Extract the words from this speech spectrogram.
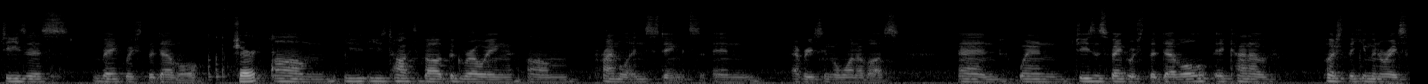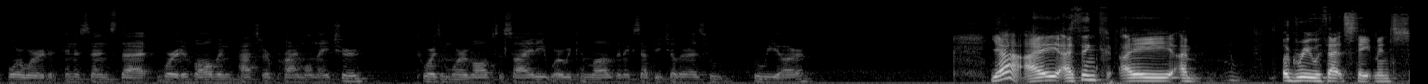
Jesus vanquished the devil, sure. um, you, you talked about the growing um, primal instincts in every single one of us. And when Jesus vanquished the devil, it kind of pushed the human race forward in a sense that we're evolving past our primal nature towards a more evolved society where we can love and accept each other as who, who we are. Yeah, I I think I I agree with that statement.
